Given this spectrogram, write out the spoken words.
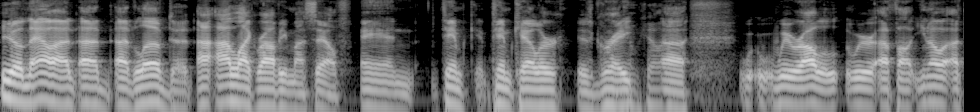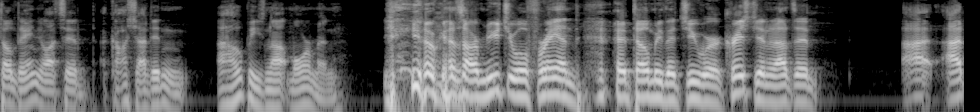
you know, now I'd I'd, I'd love to. I, I like Ravi myself, and Tim Tim Keller is great. Keller. Uh, we were all we were. I thought, you know, I told Daniel, I said, "Gosh, I didn't. I hope he's not Mormon." you know, because our mutual friend had told me that you were a Christian, and I said, I, I,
